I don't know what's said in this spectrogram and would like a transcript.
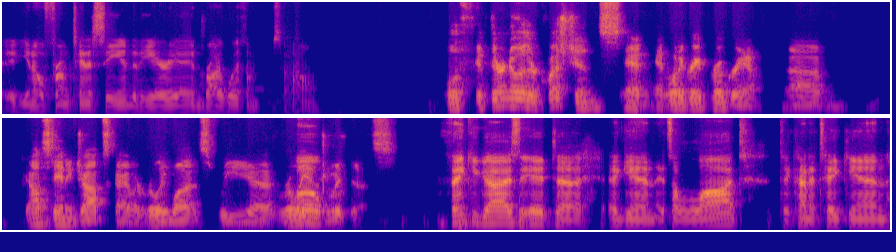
you know, from Tennessee into the area and brought it with them. So, well, if, if there are no other questions, and, and what a great program. Um, outstanding job, Skyler. It really was. We uh, really well, enjoyed this. Thank you, guys. It uh, again, it's a lot to kind of take in.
